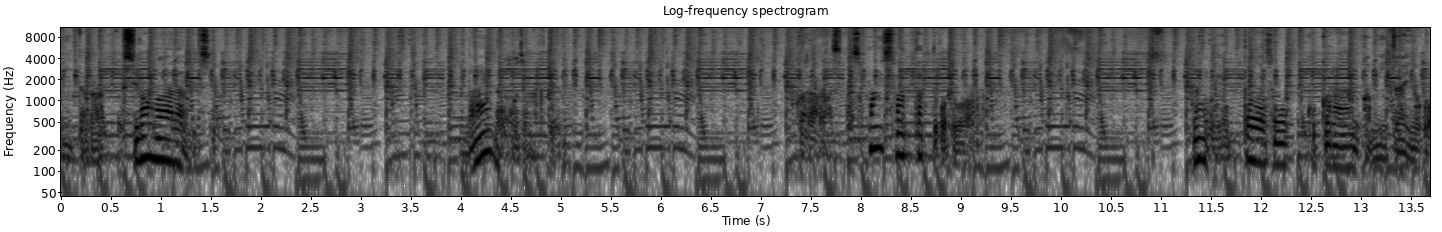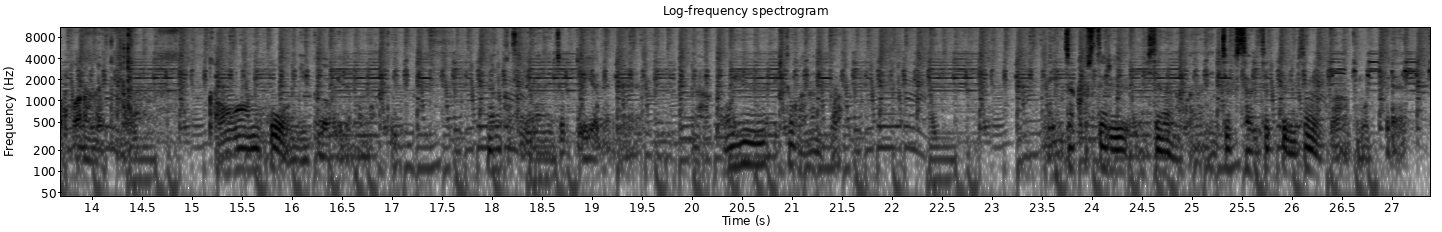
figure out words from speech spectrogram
見たら後ろ側なんですよ。前の方じゃなくてからあそこに座ったってことは。なんかよっぽどそこからなんか見たいのかわからないけど顔の方に行くわけでもなくなんかそれがねちょっと嫌でね。あこういう人がなんか粘着してる店なのかな粘着されちゃってる店なのかなと思って。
